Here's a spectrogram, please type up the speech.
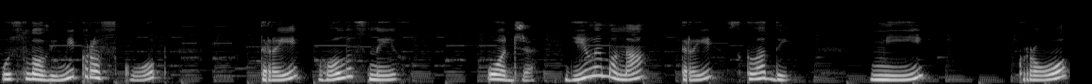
У слові мікроскоп три голосних. Отже, ділимо на три склади. Мі, кро,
